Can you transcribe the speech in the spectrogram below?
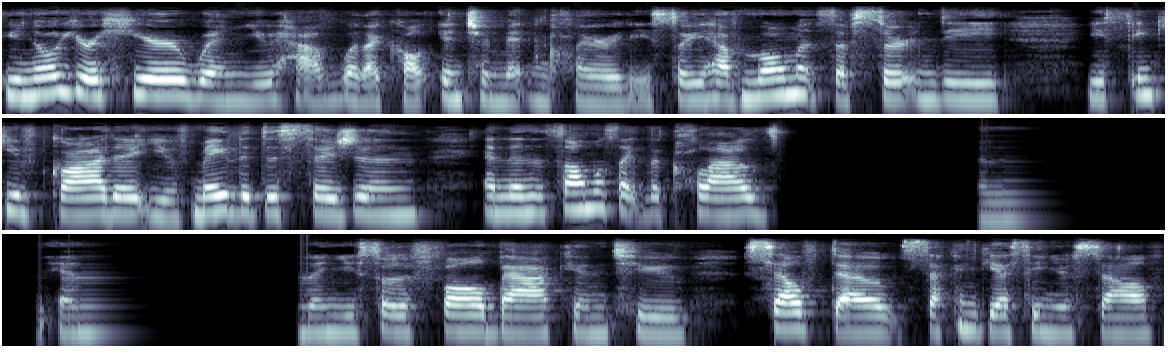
you know you're here when you have what I call intermittent clarity. So you have moments of certainty, you think you've got it, you've made the decision, and then it's almost like the clouds and and then you sort of fall back into self-doubt, second guessing yourself,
